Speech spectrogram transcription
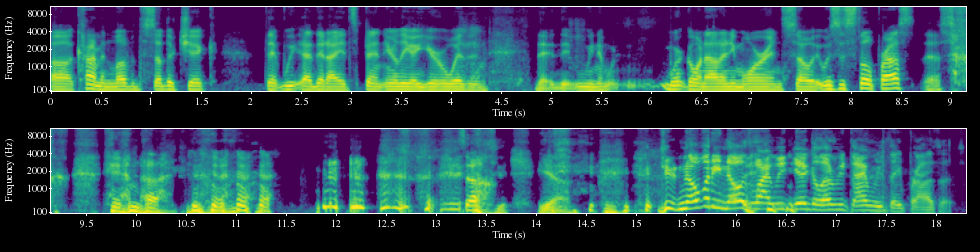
uh kind of in love with this other chick that we uh, that i had spent nearly a year with and that, that we weren't going out anymore. And so it was a slow process. And uh so yeah dude nobody knows why we giggle every time we say process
